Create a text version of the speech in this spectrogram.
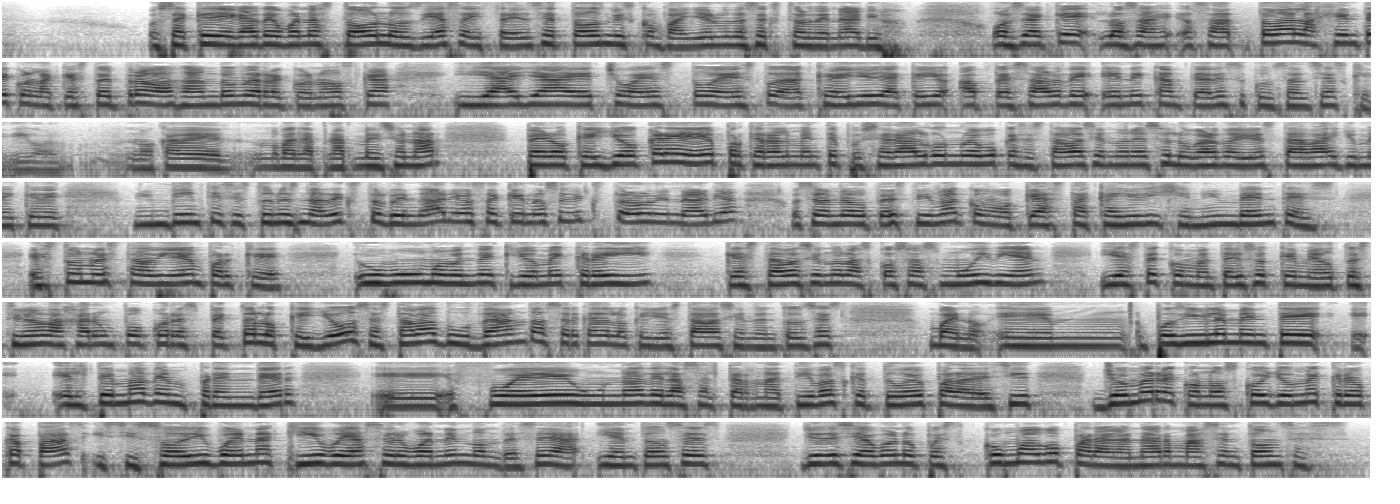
O sea que llegar de buenas todos los días, a diferencia de todos mis compañeros, es extraordinario. O sea que los, o sea, toda la gente con la que estoy trabajando me reconozca y haya hecho esto, esto, aquello y aquello, a pesar de N cantidad de circunstancias que digo, no cabe, no vale la pena mencionar, pero que yo creé porque realmente pues era algo nuevo que se estaba haciendo en ese lugar donde yo estaba y yo me quedé, no inventes, esto no es nada extraordinario, o sea que no soy extraordinaria, o sea, mi autoestima como que hasta acá yo dije, no inventes, esto no está bien porque hubo un momento en que yo me creí que estaba haciendo las cosas muy bien y este comentario hizo que mi autoestima bajara un poco respecto a lo que yo, o sea, estaba dudando acerca de lo que yo estaba haciendo. Entonces, bueno, em, posiblemente eh, el tema de emprender eh, fue una de las alternativas que tuve para decir, yo me reconozco, yo me creo capaz y si soy buena aquí, voy a ser buena en donde sea. Y entonces yo decía, bueno, pues, ¿cómo hago para ganar más entonces?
